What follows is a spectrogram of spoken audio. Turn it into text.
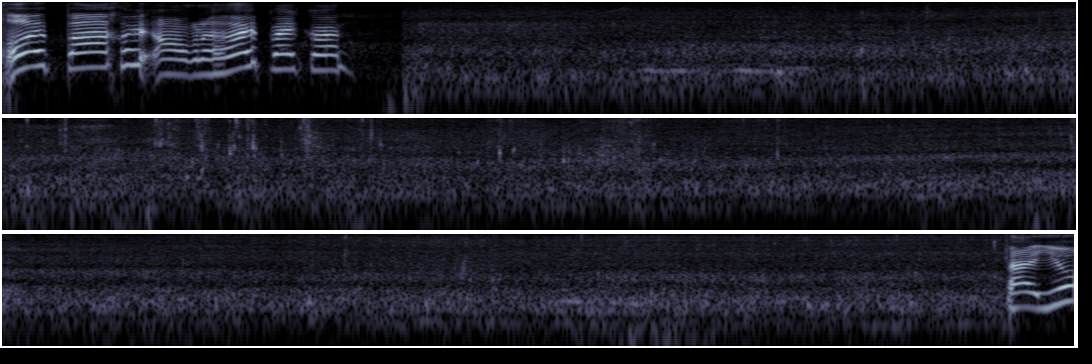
โอ้ยปลาค่อยออกเลยเฮ้ยไปก่อนได้ยุ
